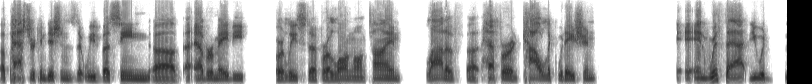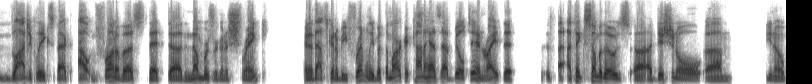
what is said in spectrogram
uh, pasture conditions that we've uh, seen ever, maybe, or at least for a long, long time. A lot of heifer and cow liquidation, and with that, you would logically expect out in front of us that the numbers are going to shrink and that's going to be friendly. But the market kind of has that built in, right? That I think some of those uh, additional, um, you know,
